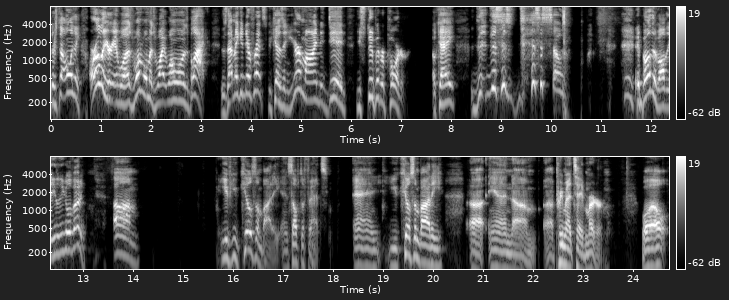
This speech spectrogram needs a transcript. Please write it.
There's the only thing. Earlier, it was one woman's white, one woman's black. Does that make a difference? Because in your mind, it did. You stupid reporter. Okay, Th- this is this is so. It both involved illegal voting. Um, if you kill somebody in self defense and you kill somebody uh, in um, uh, premeditated murder, well,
